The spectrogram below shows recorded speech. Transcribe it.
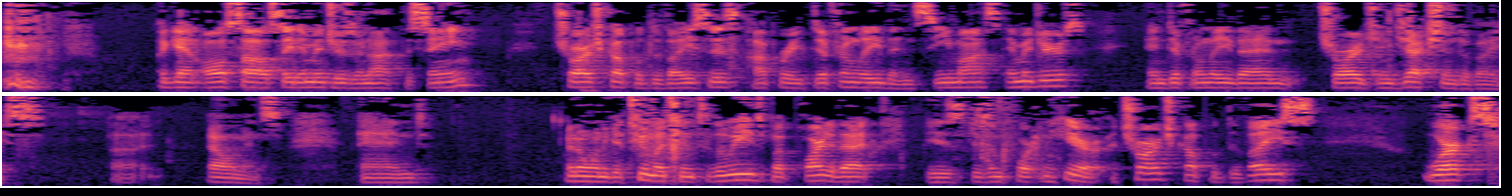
again, all solid state imagers are not the same. Charge-coupled devices operate differently than CMOS imagers and differently than charge injection device uh, elements. And I don't want to get too much into the weeds, but part of that is important here. A charge-coupled device works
